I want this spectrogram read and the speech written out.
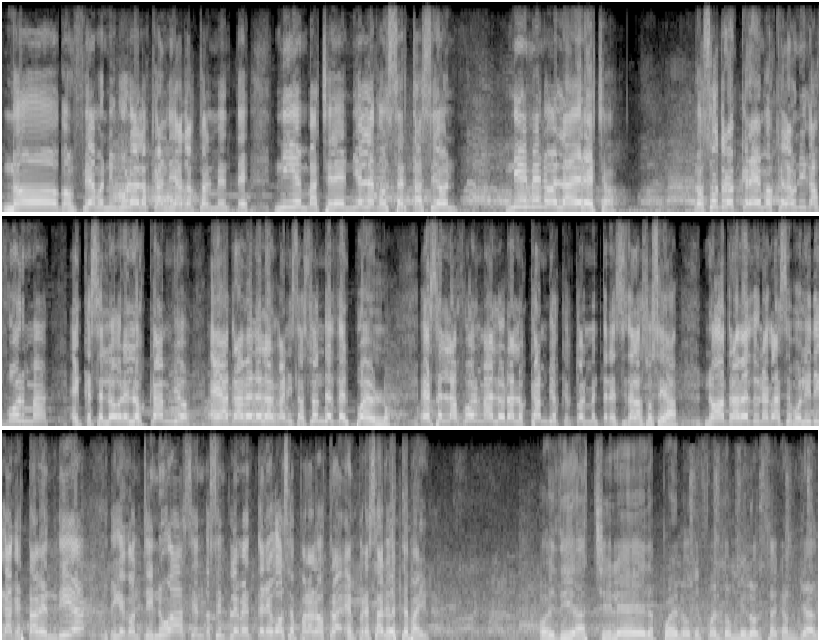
No confiamos en ninguno de los candidatos actualmente, ni en Bachelet, ni en la concertación, ni menos en la derecha. Nosotros creemos que la única forma en que se logren los cambios es a través de la organización desde el pueblo. Esa es la forma de lograr los cambios que actualmente necesita la sociedad, no a través de una clase política que está vendida y que continúa haciendo simplemente negocios para los empresarios de este país. Hoy día Chile, después de lo que fue el 2011, ha cambiado.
